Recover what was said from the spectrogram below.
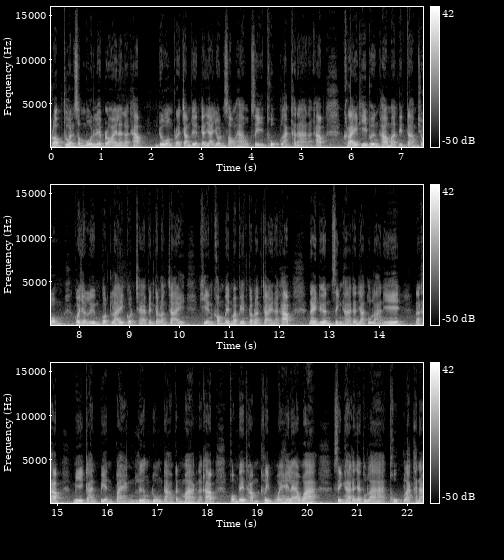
ครบถ้วนสมบูรณ์เรียบร้อยแล้วนะครับ ดวงประจำเดือนกันยายน 2564 ทุกลัคนานะครับ ใครที่เพิ่งเข้ามาติดตามชม ก็อย่าลืมกดไลค์ กดแชร์เป็นกำลังใจ เขียนคอมเมนต์มาเป็นกำลังใจนะครับ ในเดือนสิงหากันยาตุลานี้นะครับ มีการเปลี่ยนแปลงเรื่องดวงดาวกันมากนะครับ ผมได้ทำคลิปไว้ให้แล้วว่า สิงหากันยาตุลาทุกลัคนา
